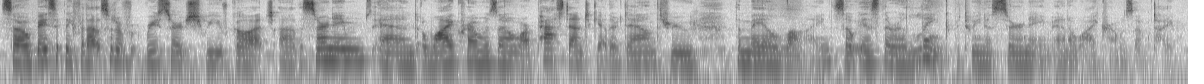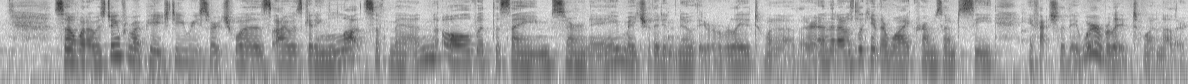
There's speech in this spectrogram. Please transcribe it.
So basically, for that sort of research, we've got uh, the surnames and a Y chromosome are passed down together down through the male line. So is there a link between a surname and a Y chromosome type? So what I was doing for my PhD research was I was getting lots of men, all with the same surname, made sure they didn't know they were related to one another, and then I was looking at their Y chromosome to see if actually they were related to one another.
